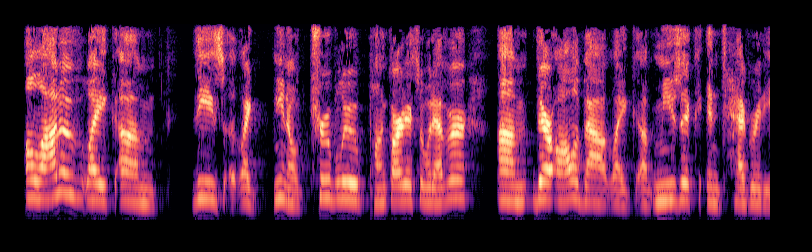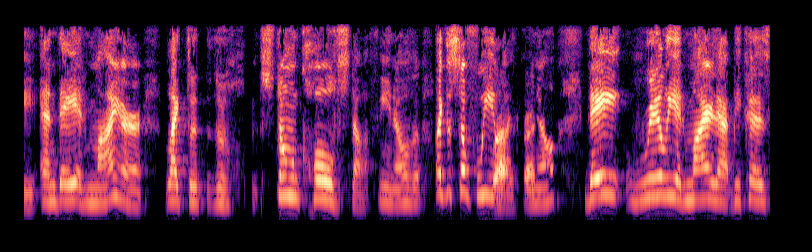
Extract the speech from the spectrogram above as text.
a lot of like um, these, uh, like you know, true blue punk artists or whatever. Um, they're all about like uh, music integrity, and they admire like the the stone cold stuff. You know, the, like the stuff we Right, like. right. You know, they really admire that because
